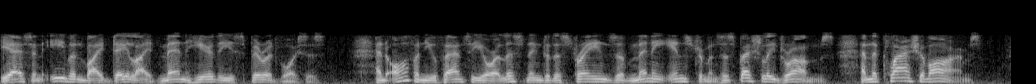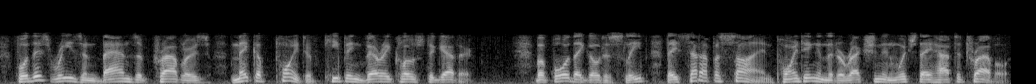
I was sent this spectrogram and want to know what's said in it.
Yes, and even by daylight men hear these spirit voices. And often you fancy you are listening to the strains of many instruments, especially drums, and the clash of arms. For this reason bands of travelers make a point of keeping very close together. Before they go to sleep, they set up a sign pointing in the direction in which they have to travel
